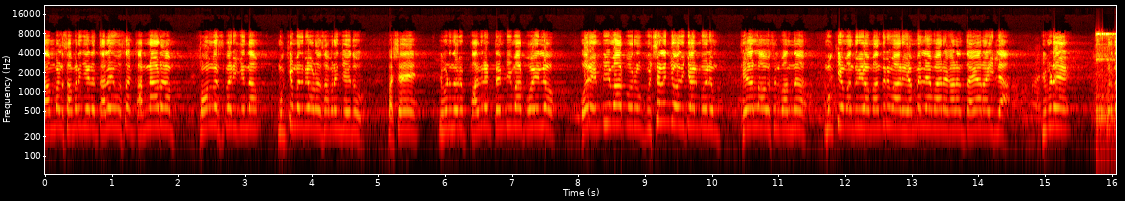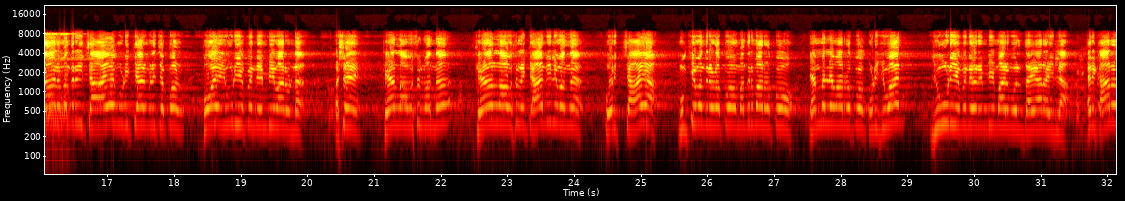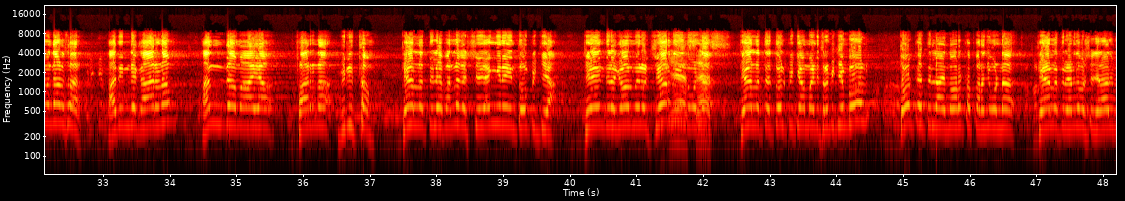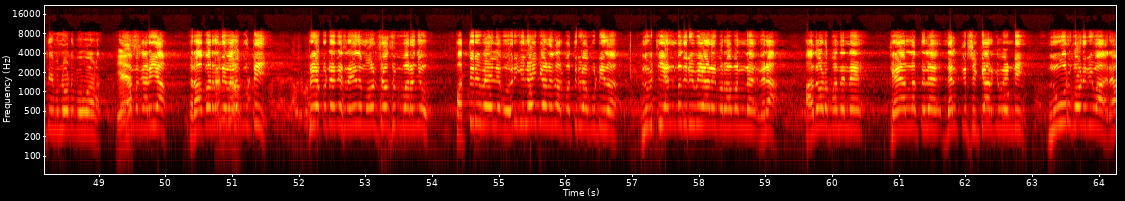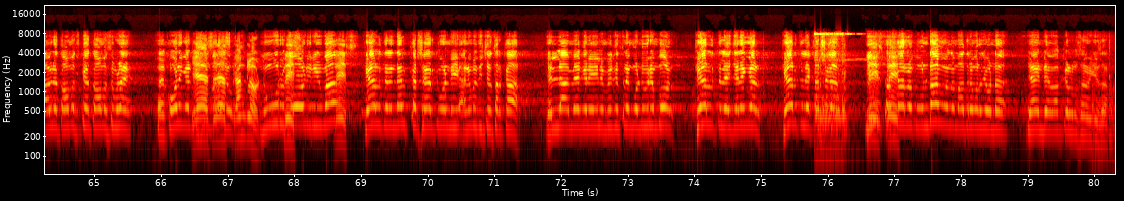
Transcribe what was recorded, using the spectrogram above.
നമ്മൾ സമരം ചെയ്ത തലേ ദിവസം കർണാടകം കോൺഗ്രസ് ഭരിക്കുന്ന മുഖ്യമന്ത്രിയോട് സമരം ചെയ്തു. പക്ഷേ ഇവിടുന്ന് ഒരു പതിനെട്ട് എം പിമാർ പോയല്ലോ. ഒരു എം പിമാർ പോലും കുശലം ചോദിക്കാൻ പോലും കേരള ഹൗസിൽ വന്ന് മുഖ്യമന്ത്രിയോ മന്ത്രിമാരോ എം എൽ എമാരോ കാണാൻ തയ്യാറായില്ല. ഇവിടെ പ്രധാനമന്ത്രി ചായ കുടിക്കാൻ വിളിച്ചപ്പോൾ പോയ യു ഡി എഫിന്റെ എം പിമാരുണ്ട്. പക്ഷേ കേരള ഹൗസിൽ വന്ന് കേരള ഹൗസിലെ ക്യാന്റീനിൽ വന്ന് ഒരു ചായ മുഖ്യമന്ത്രിയോടൊപ്പോ മന്ത്രിമാരോടൊപ്പോ എം എൽ എമാരോടൊപ്പോ കുടിക്കുവാൻ യു ഡി എഫിന്റെ ഒരു എം പിമാർ പോലും തയ്യാറായില്ല. അതിന് കാരണം എന്താണ് സാർ? അതിന്റെ കാരണം അന്ധമായ ഭരണ വിരുദ്ധം കേരളത്തിലെ ഭരണകക്ഷി എങ്ങനെയും തോൽപ്പിക്കുക. കേന്ദ്ര ഗവൺമെന്റ് ചേർന്ന് നിന്നുകൊണ്ട് കേരളത്തെ തോൽപ്പിക്കാൻ വേണ്ടി ശ്രമിക്കുമ്പോൾ തോക്കത്തില്ല എന്ന് ഉറക്കെ പറഞ്ഞുകൊണ്ട് കേരളത്തിലെ ഇടതുപക്ഷ ജനാധിപത്യം മുന്നോട്ട് പോവുകയാണ്. നമുക്കറിയാം റബ്ബറിന്റെ വില കൂട്ടി പ്രിയപ്പെട്ട എന്റെ സ്നേഹിത മോഹൻ ജോസഫ് പറഞ്ഞു പത്ത് രൂപയിലെ ഒരു കിലോയ്ക്കാണ് സാർ പത്ത് രൂപ കൂട്ടിയത്. നൂറ്റി എൺപത് രൂപയാണ് ഇപ്പോൾ റബ്ബറിന്റെ വില. അതോടൊപ്പം തന്നെ കേരളത്തിലെ നെൽകൃഷിക്കാർക്ക് വേണ്ടി നൂറ് കോടി രൂപ. രാവിലെ തോമസ് കെ തോമസ് ഇവിടെ കോളിംഗ് നൂറ് കോടി രൂപ കേരളത്തിലെ നെൽകർഷകർക്ക് വേണ്ടി അനുവദിച്ച സർക്കാർ. എല്ലാ മേഖലയിലും വികസനം കൊണ്ടുവരുമ്പോൾ കേരളത്തിലെ ജനങ്ങൾ കേരളത്തിലെ കർഷകർ ഈ. സർക്കാരിനൊപ്പം ഉണ്ടാകുമെന്ന് മാത്രം പറഞ്ഞുകൊണ്ട് ഞാൻ എന്റെ വാക്കുകൾ ഉപസംഹരിക്കും സാർ.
